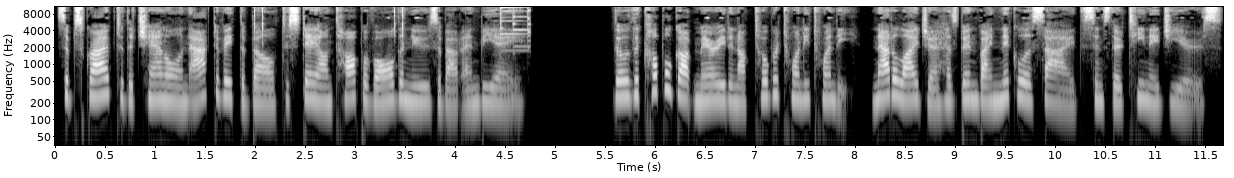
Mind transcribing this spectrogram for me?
subscribe to the channel and activate the bell to stay on top of all the news about NBA. Though the couple got married in October 2020, Natalija has been by Nikola's side since their teenage years.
